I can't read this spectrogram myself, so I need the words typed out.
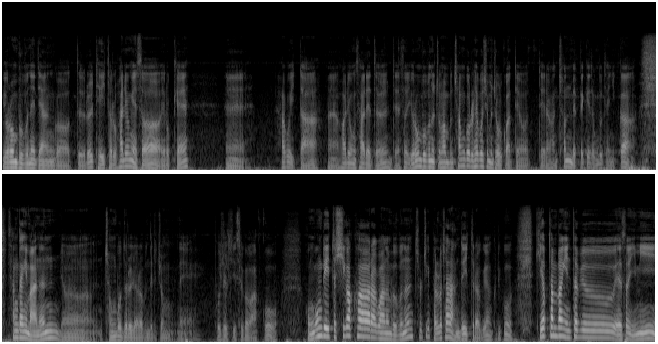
이런 부분에 대한 것들을 데이터를 활용해서 이렇게, 예, 하고 있다. 예, 활용 사례들. 그래서 이런 부분을 좀 한번 참고를 해보시면 좋을 것 같아요. 대략 한 천 몇백 개 정도 되니까 상당히 많은, 어, 정보들을 여러분들이 좀, 네, 보실 수 있을 것 같고, 공공 데이터 시각화라고 하는 부분은 솔직히 별로 잘 안 돼 있더라고요. 그리고 기업 탐방 인터뷰에서 이미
